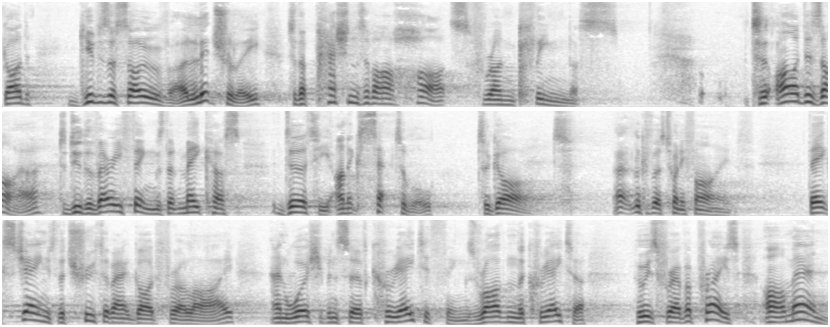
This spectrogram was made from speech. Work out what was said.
God gives us over, literally, to the passions of our hearts for uncleanness, to our desire to do the very things that make us dirty, unacceptable to God. Uh, look at verse 25. They exchange the truth about God for a lie and worship and serve created things rather than the Creator who is forever praised. Amen.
